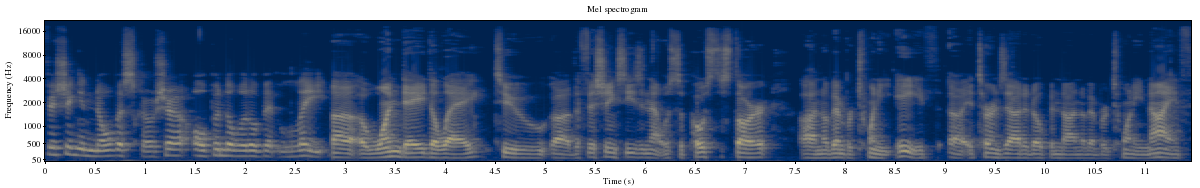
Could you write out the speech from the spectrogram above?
fishing in Nova Scotia opened a little bit late. Uh, a one day delay to uh, the fishing season that was supposed to start uh, November 28th. Uh, it turns out it opened on November 29th.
